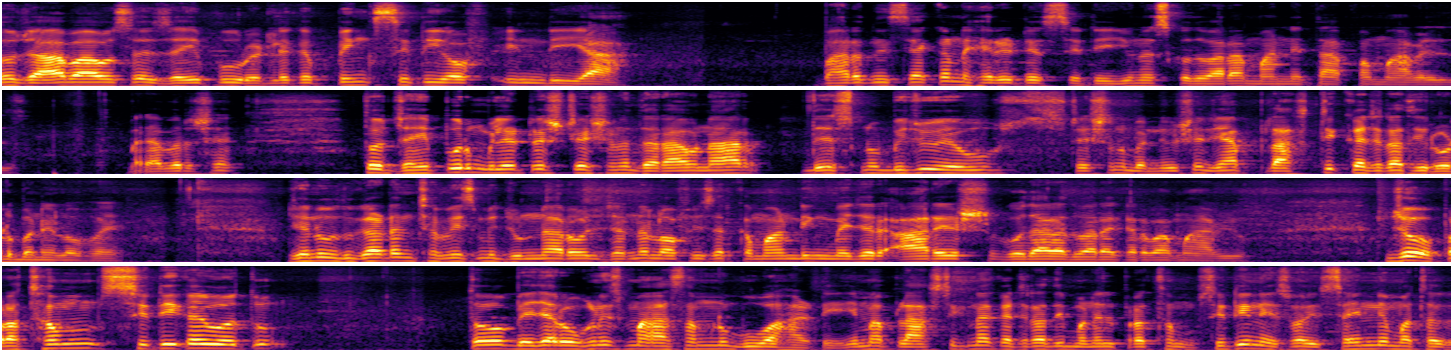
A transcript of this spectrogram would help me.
તો જવાબ આવશે જયપુર, એટલે કે પિંક સિટી ઓફ ઇન્ડિયા ભારતની સેકન્ડ હેરિટેજ સિટી યુનેસ્કો દ્વારા માન્યતા આપવામાં આવેલ બરાબર છે? તો જયપુર મિલિટરી સ્ટેશન ધરાવનાર દેશનું બીજું એવું સ્ટેશન બન્યું છે, જ્યાં પ્લાસ્ટિક કચરાથી રોડ બનેલો હોય. જેનું ઉદ્ઘાટન છવ્વીસમી જૂનના રોજ general officer commanding major R Godara દ્વારા કરવામાં આવ્યું. જો પ્રથમ સિટી કયું હતું? તો બે હજાર ઓગણીસમાં આસામનું ગુવાહાટી, એમાં પ્લાસ્ટિકના કચરાથી બનેલ પ્રથમ સિટી નહીં સોરી સૈન્ય મથક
